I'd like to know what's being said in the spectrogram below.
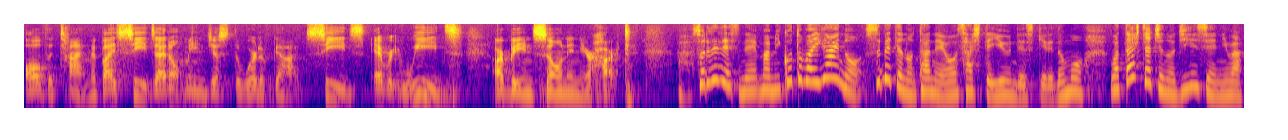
all the time. And by seeds, I don't mean just the Word of God. Seeds, every weeds are being sown in your heart. あそれでですね、まあ、御言葉以外のすべての種を指して言うんですけれども私たちの人生には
